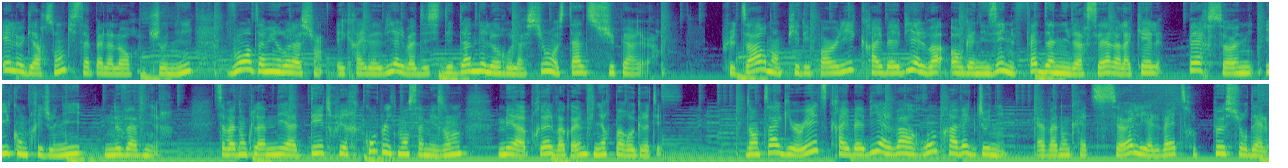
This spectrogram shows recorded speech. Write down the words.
et le garçon, qui s'appelle alors Johnny, vont entamer une relation, et Crybaby, elle va décider d'amener leur relation au stade supérieur. Plus tard, dans Pity Party, Crybaby, elle va organiser une fête d'anniversaire à laquelle personne, y compris Johnny, ne va venir. Ça va donc l'amener à détruire complètement sa maison, mais après elle va quand même finir par regretter. Dans Tiger It, Crybaby, elle va rompre avec Johnny. Elle va donc être seule et elle va être peu sûre d'elle.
